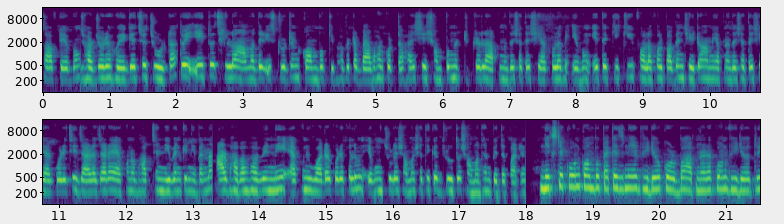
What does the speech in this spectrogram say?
সফট এবং ঝরঝরে হয়ে গেছে চুলটা। তো এই তো ছিল আমাদের স্টুডেন্ট কম্বো কীভাবে এটা ব্যবহার করতে হয় সেই সম্পূর্ণ টিউটোরিয়াল আপনাদের সাথে শেয়ার করলাম এবং এতে কি কি ফলাফল পাবেন সেটাও আমি আপনাদের সাথে শেয়ার করেছি। যারা যারা এখনও ভাবছেন নেবেন কি নেবেন না, আর ভাবা ভাবে নিয়ে এখনই অর্ডার করে ফেলুন এবং চুলের সমস্যা থেকে দ্রুত সমাধান পেতে পারেন। নেক্সটে কোন কম্বো প্যাকেজ নিয়ে ভিডিও করব, আপনারা কোন ভিডিওটি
